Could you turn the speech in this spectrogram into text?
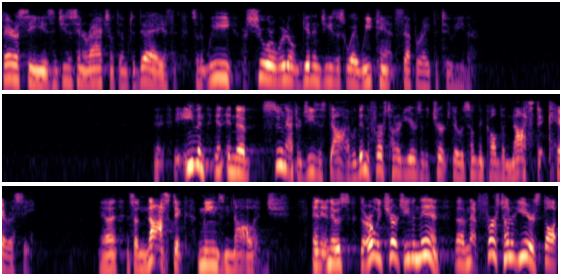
Pharisees and Jesus' interaction with them today is that so that we are sure we don't get in Jesus' way, we can't separate the two either. Even in, in, the soon after Jesus died, within the first hundred years of the church, there was something called the Gnostic heresy. And so Gnostic means knowledge. And, and it was the early church, even then, uh, in that first hundred years, thought,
